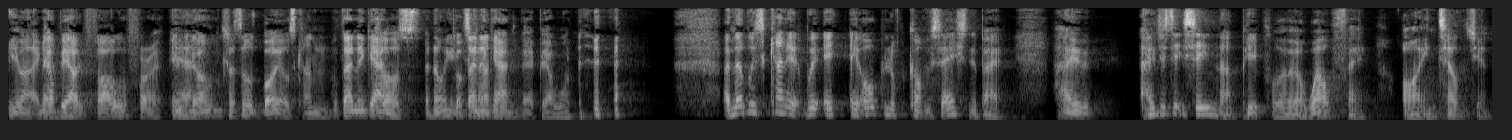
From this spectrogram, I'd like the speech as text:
You might have maybe got- I'd fallen for it. Who yeah, knows? because those boils can. But then again, cause annoyance. but then can't they? again, maybe I wouldn't. And that was kind of, it, it opened up a conversation about how, how does it seem that people who are wealthy or intelligent,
